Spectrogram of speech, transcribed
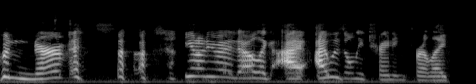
nervous. you don't even know. Like I, I was only training for like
